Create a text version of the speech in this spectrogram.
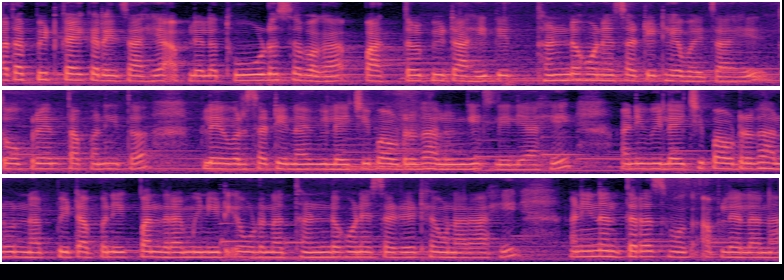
आता पीठ काय करायचं आहे आपल्याला थोडंसं बघा पातळ पीठ आहे ते थंड होण्यासाठी ठेवायचं आहे. तोपर्यंत आपण इथं फ्लेवरसाठी ना विलायची पावडर घालून घेतलेली आहे. आणि विलायची पावडर घालून ना पीठ आपण एक पंधरा मिनिट एवढं ना थंड होण्यासाठी ठेवणार आहे. आणि नंतरच मग आपल्याला ना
